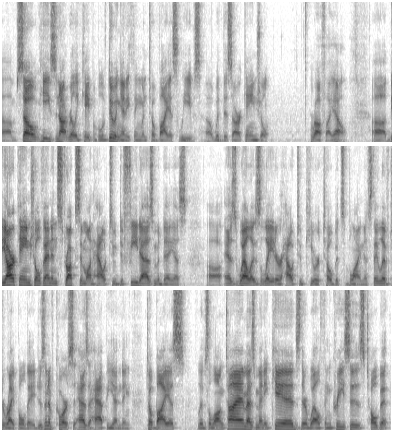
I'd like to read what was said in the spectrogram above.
Um, so he's not really capable of doing anything when Tobias leaves uh, with this archangel, Raphael. Uh, the archangel then instructs him on how to defeat Asmodeus, uh, as well as later how to cure Tobit's blindness. They live to ripe old ages, and of course, it has a happy ending. Tobias lives a long time, has many kids, their wealth increases. Tobit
